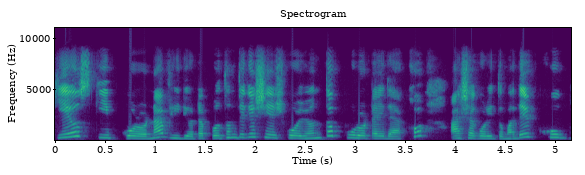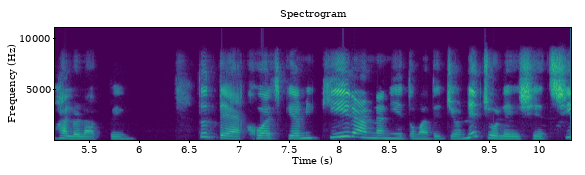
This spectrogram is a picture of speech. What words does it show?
কেউ স্কিপ করো না, ভিডিওটা প্রথম থেকে শেষ পর্যন্ত পুরোটাই দেখো। আশা করি তোমাদের খুব ভালো লাগবে। তো দেখো আজকে আমি কি রান্না নিয়ে তোমাদের জন্য চলে এসেছি।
